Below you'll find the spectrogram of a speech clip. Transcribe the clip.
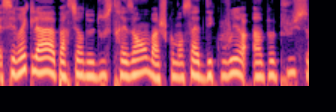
c'est vrai que là, à partir de 12-13 ans, ben, je commençais à découvrir un peu plus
